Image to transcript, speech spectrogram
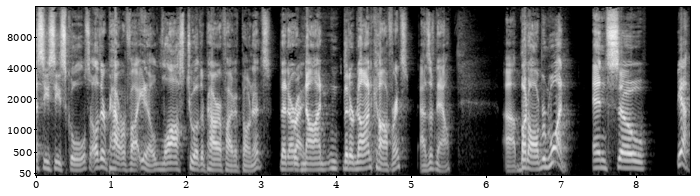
SEC schools, other Power Five, you know, lost to other Power Five opponents that are right. non that are non conference as of now. Uh, but Auburn won, and so yeah,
